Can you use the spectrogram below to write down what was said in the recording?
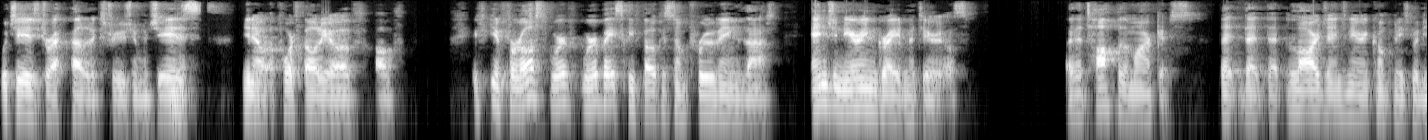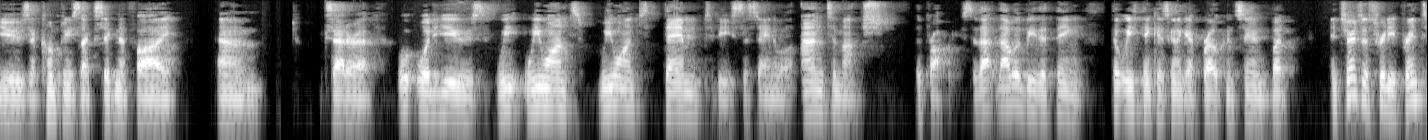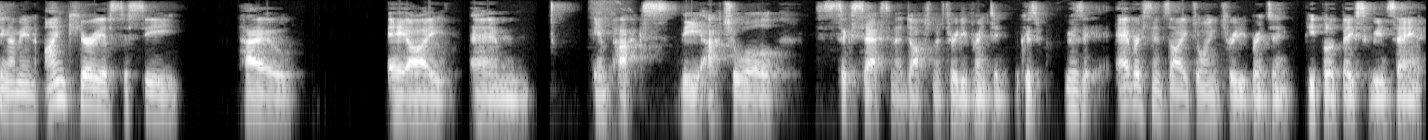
which is direct pellet extrusion, which is yeah. you know a portfolio of of. If, if for us, we're we're basically focused on proving that engineering grade materials at the top of the market that, that, that large engineering companies would use, that companies like Signify, um, etc., w- would use. We, we want, we want them to be sustainable and to match the properties. So that, that would be the thing that we think is going to get broken soon. But in terms of 3D printing, I mean, I'm curious to see how AI um, impacts the actual success and adoption of 3D printing because because ever since I joined 3D printing, people have basically been saying,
